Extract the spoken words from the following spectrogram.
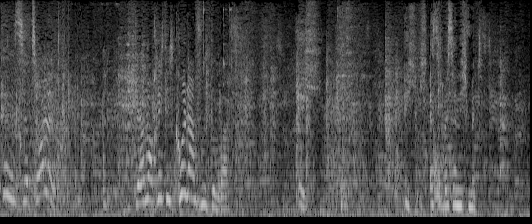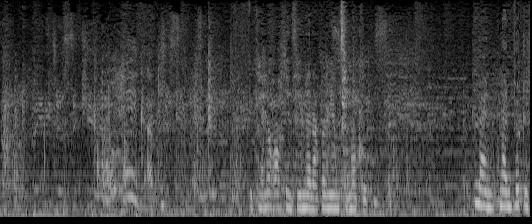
Danke, das ist ja toll. Wir haben auch richtig Kohldampf mitgebracht. Ich. Ich, ich esse besser nicht mit. Hey, wir können doch auch den Film danach bei mir im Zimmer gucken. Nein, nein, wirklich.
